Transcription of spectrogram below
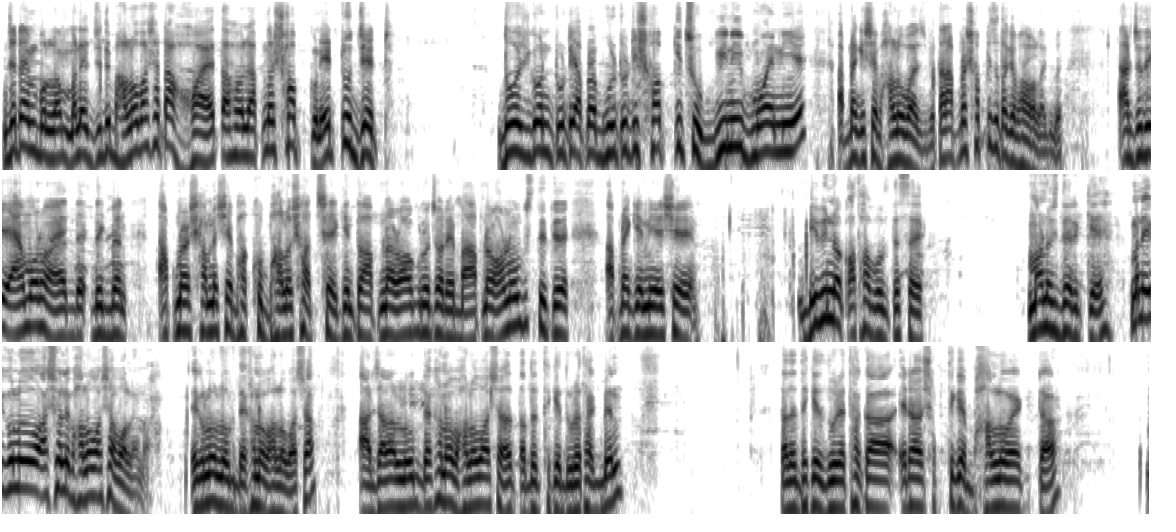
যেটা আমি বললাম মানে যদি ভালোবাসাটা হয়, তাহলে আপনার সব গুণ এ টু জেড দোষ, গুণ, ত্রুটি, আপনার ভুল ত্রুটি সব কিছু বিনিময় নিয়ে আপনাকে সে ভালোবাসবে। তার আপনার সব কিছু তাকে ভালো লাগবে। আর যদি এমন হয় দেখবেন আপনার সামনে সে খুব ভালো সাজছে, কিন্তু আপনার অগ্রচরে বা আপনার অনুপস্থিতিতে আপনাকে নিয়ে এসে বিভিন্ন কথা বলতেছে মানুষদেরকে। মানে এগুলো আসলে ভালোবাসা বলে না। এগুলো লোক দেখানো ভালোবাসা। আর যারা লোক দেখানো ভালোবাসা, তাদের থেকে দূরে থাকবেন। তাদের থেকে দূরে থাকা, এটা সব থেকে ভালো একটা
